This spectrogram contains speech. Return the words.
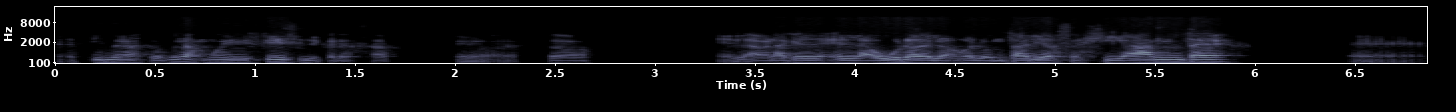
eh, sin una estructura es muy difícil crecer. Eh, la verdad que el, el laburo de los voluntarios es gigante eh,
